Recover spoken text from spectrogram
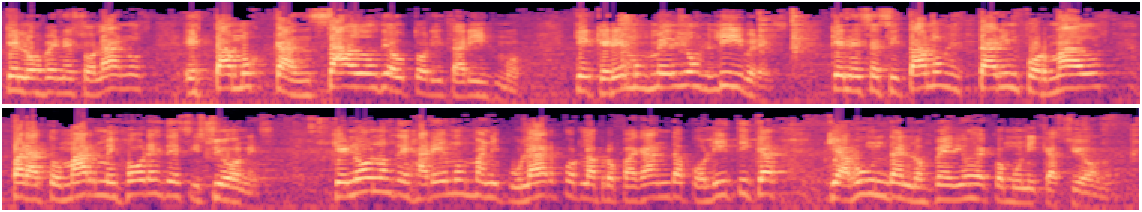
que los venezolanos estamos cansados de autoritarismo, que queremos medios libres, que necesitamos estar informados para tomar mejores decisiones que no nos dejaremos manipular por la propaganda política que abunda en los medios de comunicación.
